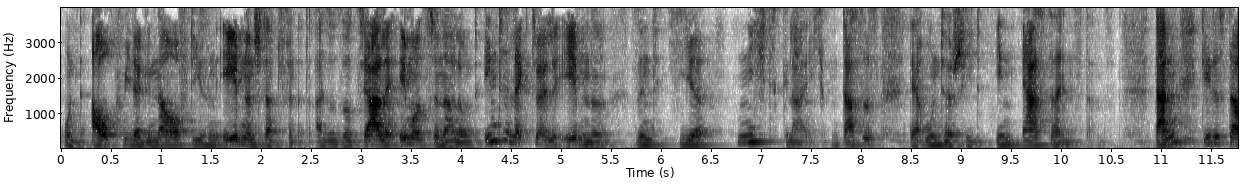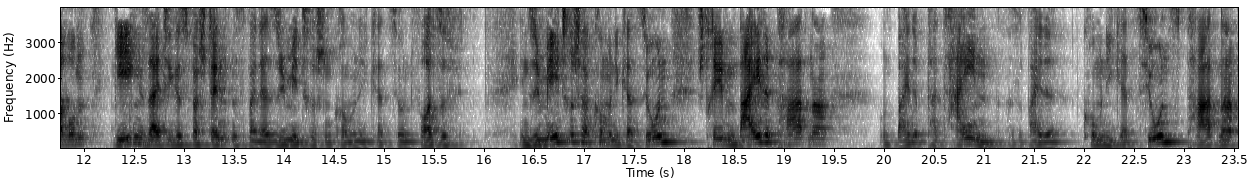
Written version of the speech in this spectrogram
und auch wieder genau auf diesen Ebenen stattfindet. Also soziale, emotionale und intellektuelle Ebene sind hier nicht gleich. Und das ist der Unterschied in erster Instanz. Dann geht es darum, gegenseitiges Verständnis bei der symmetrischen Kommunikation vorzufinden. In symmetrischer Kommunikation streben beide Partner und beide Parteien, also beide Kommunikationspartner,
